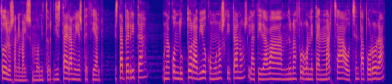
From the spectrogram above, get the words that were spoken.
todos los animales son bonitos y esta era muy especial. Esta perrita, una conductora vio como unos gitanos la tiraban de una furgoneta en marcha a 80 por hora,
